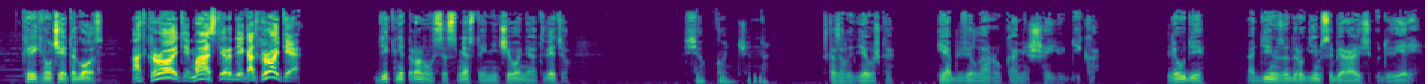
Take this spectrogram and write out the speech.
— крикнул чей-то голос. «Откройте, мастер Дик, откройте!» Дик не тронулся с места и ничего не ответил. «Все кончено», — сказала девушка и обвела руками шею Дика. Люди один за другим собирались у двери.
